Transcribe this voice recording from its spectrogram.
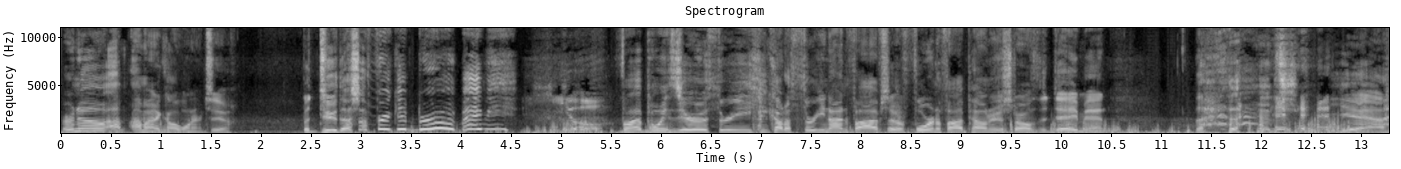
Or no, I, I might have caught one or two. But dude, that's a freaking brute, baby. Yo. 5.03. He caught a 395, so a four and a five pounder to start off the day, man. That's yeah.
